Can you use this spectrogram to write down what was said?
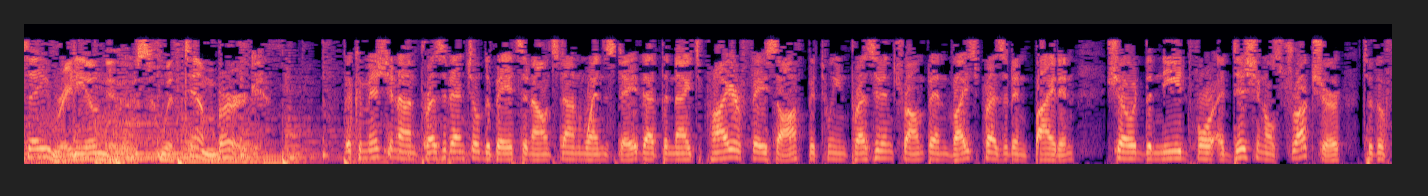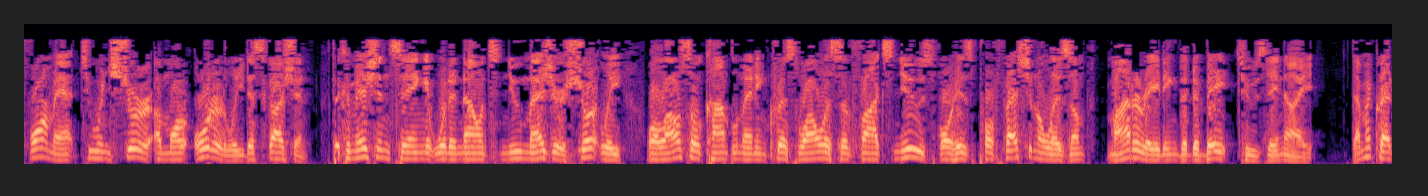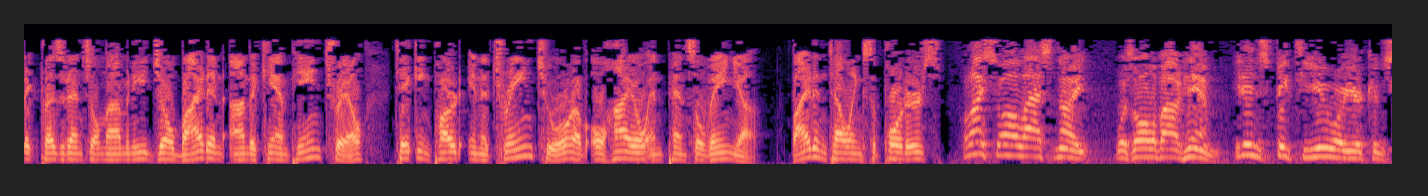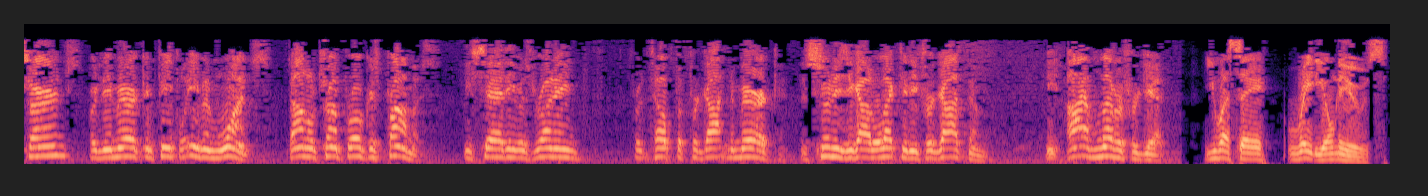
USA Radio News with Tim Berg. The Commission on Presidential Debates announced on Wednesday that the night's prior face-off between President Trump and Vice President Biden showed the need for additional structure to the format to ensure a more orderly discussion. The commission saying it would announce new measures shortly while also complimenting Chris Wallace of Fox News for his professionalism moderating the debate Tuesday night. Democratic presidential nominee Joe Biden on the campaign trail taking part in a train tour of Ohio and Pennsylvania. Biden telling supporters, What I saw last night was all about him. He didn't speak to you or your concerns or the American people even once. Donald Trump broke his promise. He said he was running for, to help the forgotten American. As soon as he got elected, he forgot them. He, I'll never forget. USA Radio News.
